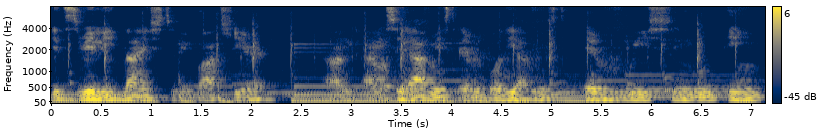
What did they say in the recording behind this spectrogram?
it's really nice to be back here, and I must say that I've missed everybody. I've missed every single thing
